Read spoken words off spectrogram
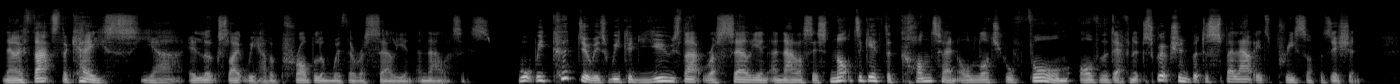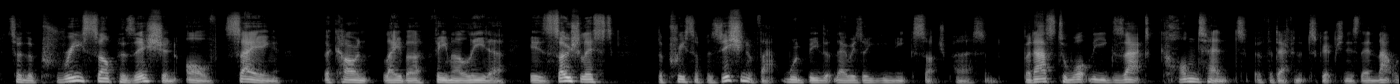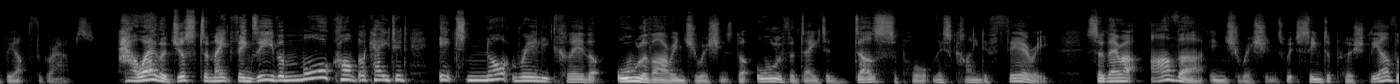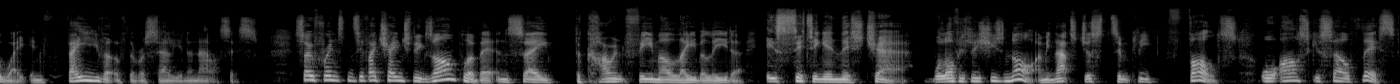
Now, if that's the case, yeah, it looks like we have a problem with the Russellian analysis. What we could do is we could use that Russellian analysis not to give the content or logical form of the definite description, but to spell out its presupposition. So the presupposition of saying the current Labour female leader is socialist, the presupposition of that would be that there is a unique such person. But as to what the exact content of the definite description is, then that would be up for grabs. However, just to make things even more complicated, it's not really clear that all of our intuitions, that all of the data does support this kind of theory. So there are other intuitions which seem to push the other way in favour of the Russellian analysis. So, for instance, if I change the example a bit and say the current female Labour leader is sitting in this chair, well, obviously she's not. I mean, that's just simply false. Or ask yourself this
